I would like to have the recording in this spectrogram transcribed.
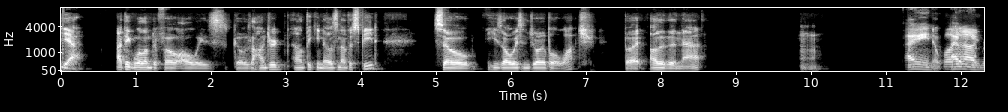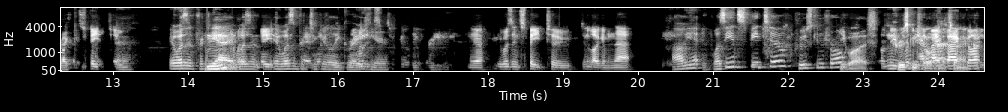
yeah, I think Willem Dafoe always goes 100. I don't think he knows another speed, so he's always enjoyable to watch. But other than that, mm, I mean, Nope. Well, I I would don't be rec- Speed two. Yeah. It wasn't, pre- Mhm. yeah, it It wasn't, wasn't Speed. it wasn't particularly great wasn't here. Yeah, he was in Speed two. Didn't like him in that. Oh yeah, was he in Speed Two? Cruise Control. he was Wasn't cruise he control. That's right. guy?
